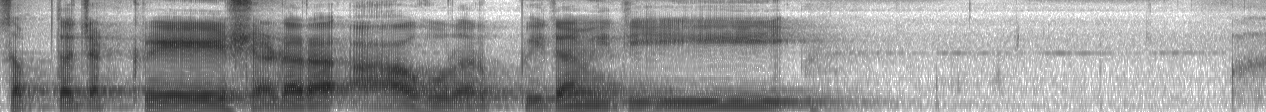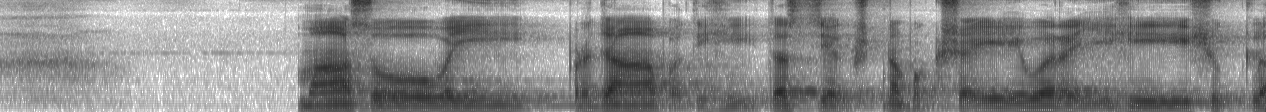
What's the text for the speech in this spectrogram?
ಸಪ್ತಚಕ್ರೇ ಷಡರ ಆಹುರರ್ಪಿತಮಿತಿ ಮಾಸೋ ವೈ ಪ್ರಜಾಪತಿ ತಸ್ಯ ಕೃಷ್ಣಪಕ್ಷ ವರೈ ಶುಕ್ಲ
